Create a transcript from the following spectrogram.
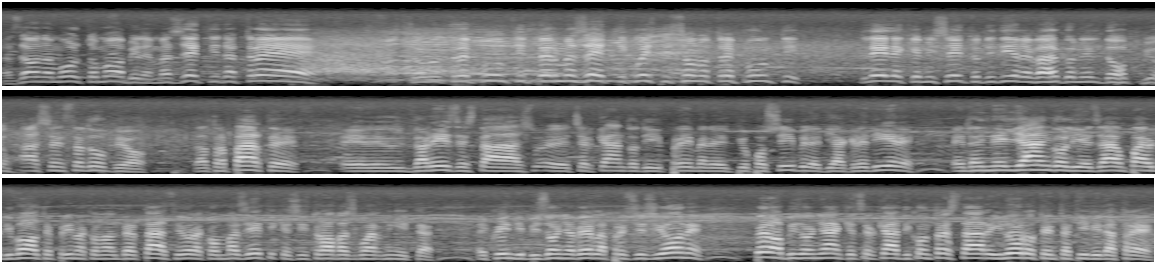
La zona molto mobile, Masetti da 3, sono tre punti per Masetti, questi sono tre punti, Lele che mi sento di dire valgono il doppio. Ah, senza dubbio. D'altra parte eh, il Varese sta eh, cercando di premere il più possibile, di aggredire e negli angoli è già un paio di volte, prima con Albertazzi e ora con Masetti che si trova sguarnita e quindi bisogna avere la precisione, però bisogna anche cercare di contrastare i loro tentativi da tre.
